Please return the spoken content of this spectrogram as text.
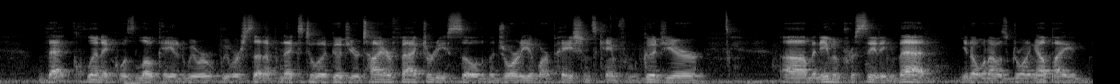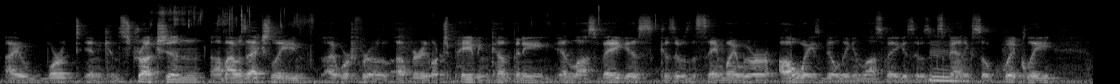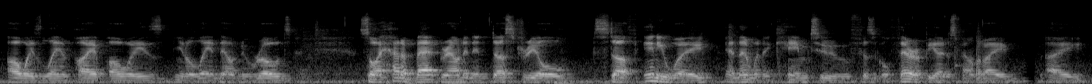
that clinic was located. We were we were set up next to a Goodyear tire factory, so the majority of our patients came from Goodyear. Um, and even preceding that, you know, when I was growing up, I, I worked in construction. Um, I was actually I worked for a, a, very large paving company in Las Vegas because it was the same way. We were always building in Las Vegas. It was mm. expanding mm. so quickly, always laying pipe, always you know laying down new roads. So I had a background in industrial stuff anyway, and then when it came to physical therapy, I just found that I I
